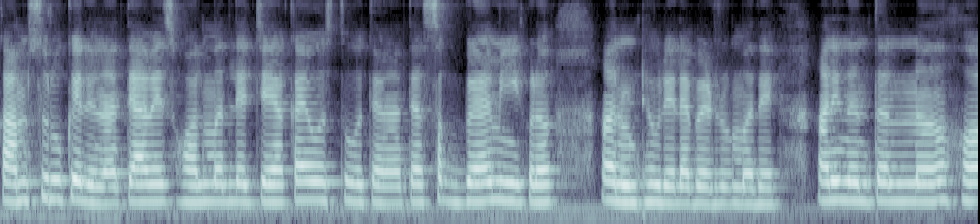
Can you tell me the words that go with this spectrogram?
काम सुरू केले ना त्यावेळेस हॉलमधल्या ज्या काही वस्तू होत्या ना त्या सगळ्या मी इकडं आणून ठेवलेल्या बेडरूममध्ये आणि नंतर न हॉ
